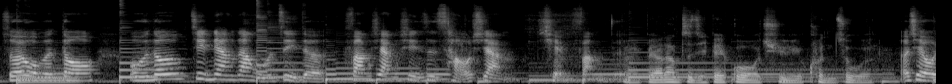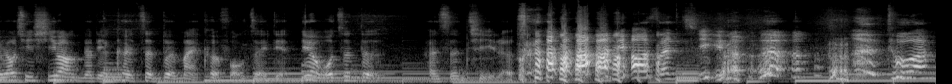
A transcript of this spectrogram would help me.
所以我们都我们都尽量让我们自己的方向性是朝向前方的，对，不要让自己被过去困住了。而且我尤其希望你的脸可以正对麦克风这一点，因为我真的很生气了，要生气了，突然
